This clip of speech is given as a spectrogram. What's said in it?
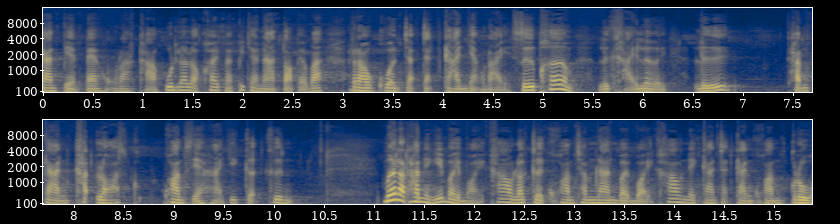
การเปลี่ยนแปลงของราคาหุ้นแล้วเราค่อยมาพิจารณาต่อไปว่า เราควรจะจัดการอย่างไร ซื้อเพิ่มหรือขายเลย หรือทำการคัดลอสความเสียหายที่เกิดขึ้น เมื่อเราทำอย่างนี้บ่อยๆ เข้า แล้วเกิดความชำนาญบ่อยๆ เข้าในการจัดการความกลัว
